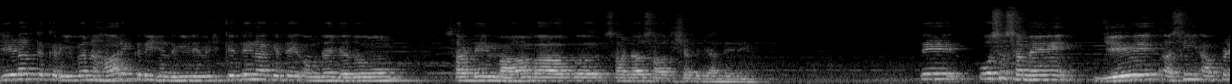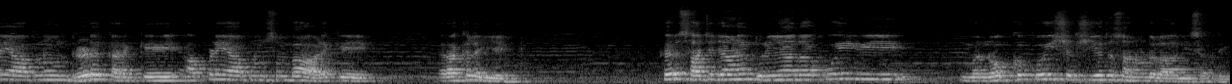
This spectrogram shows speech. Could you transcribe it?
ਜਿਹੜਾ ਤਕਰੀਬਨ ਹਰ ਇੱਕ ਦੀ ਜ਼ਿੰਦਗੀ ਦੇ ਵਿੱਚ ਕਿਤੇ ਨਾ ਕਿਤੇ ਆਉਂਦਾ ਜਦੋਂ ਸਾਡੇ ਮਾਂ-ਬਾਪ ਸਾਡਾ ਸਾਥ ਛੱਡ ਜਾਂਦੇ ਨੇ। ਤੇ ਉਸ ਸਮੇਂ ਜੇ ਅਸੀਂ ਆਪਣੇ ਆਪ ਨੂੰ ਦ੍ਰਿੜ ਕਰਕੇ, ਆਪਣੇ ਆਪ ਨੂੰ ਸੰਭਾਲ ਕੇ ਰੱਖ ਲਈਏ, ਫਿਰ ਸੱਚ ਜਾਣੇ ਦੁਨੀਆ ਦਾ ਕੋਈ ਵੀ ਮਨੁੱਖ, ਕੋਈ ਸ਼ਖਸੀਅਤ ਸਾਨੂੰ ਡੁਲਾ ਨਹੀਂ ਸਕਦੀ।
